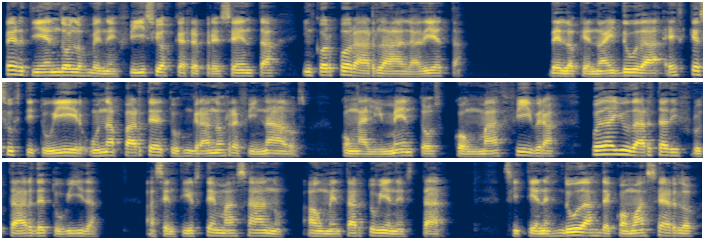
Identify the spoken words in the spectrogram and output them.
perdiendo los beneficios que representa incorporarla a la dieta. De lo que no hay duda es que sustituir una parte de tus granos refinados con alimentos con más fibra puede ayudarte a disfrutar de tu vida, a sentirte más sano, a aumentar tu bienestar. Si tienes dudas de cómo hacerlo,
